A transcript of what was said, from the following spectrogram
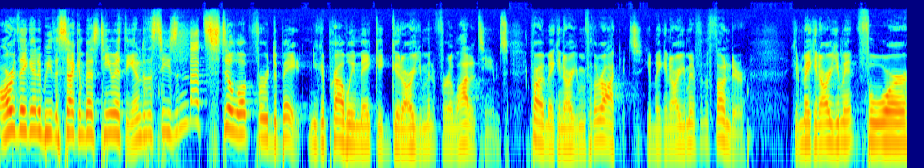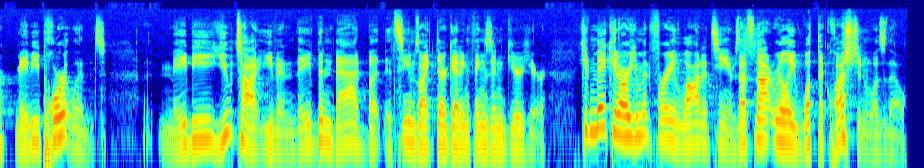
Are they going to be the second best team at the end of the season? That's still up for debate. You could probably make a good argument for a lot of teams. You could probably make an argument for the Rockets. You could make an argument for the Thunder. You could make an argument for maybe Portland, maybe Utah, even. They've been bad, but it seems like they're getting things in gear here. You could make an argument for a lot of teams. That's not really what the question was, though.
